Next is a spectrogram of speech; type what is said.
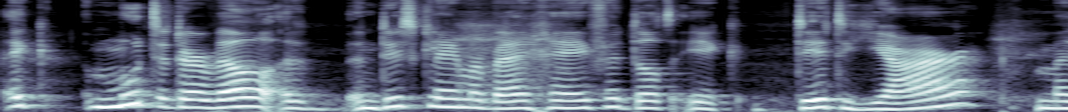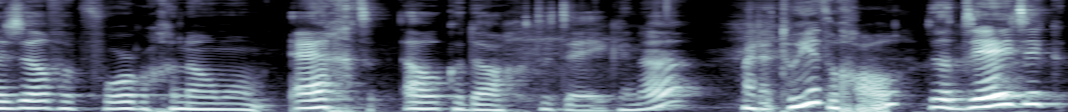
ik moet er wel een- een disclaimer bij geven dat ik dit jaar mezelf heb voorgenomen om echt elke dag te tekenen. Maar dat doe je toch al? Dat deed ik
